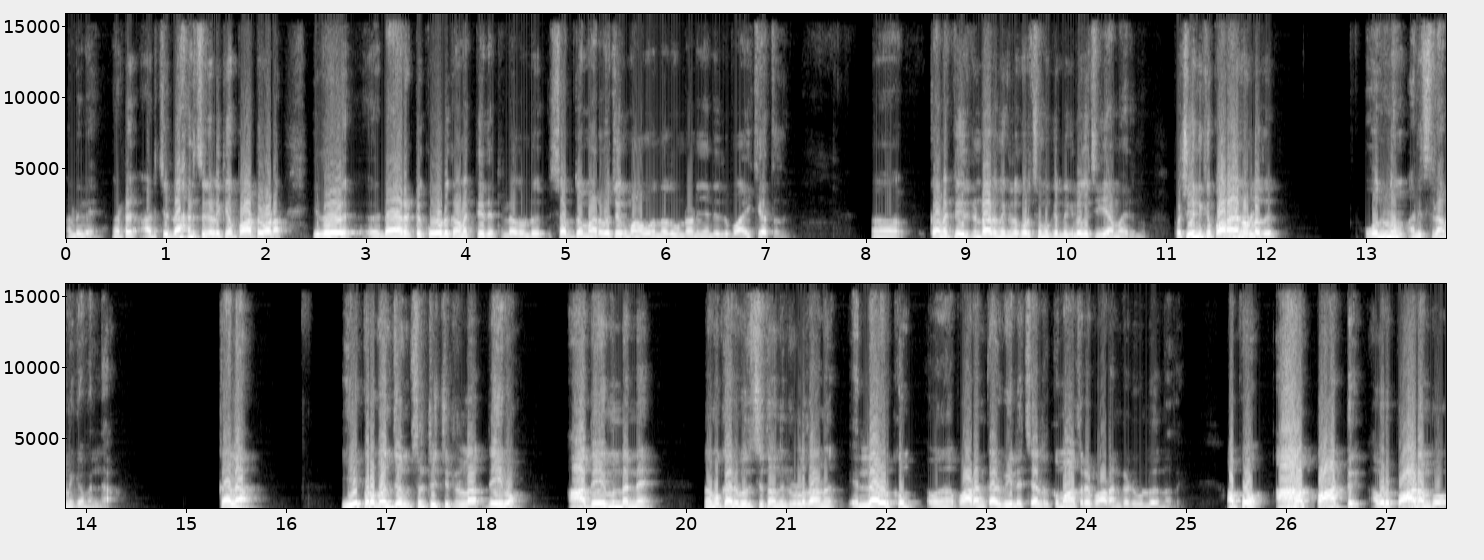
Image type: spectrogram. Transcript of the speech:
കണ്ടില്ലേ? എന്നിട്ട് അടിച്ച് ഡാൻസ് കളിക്കാൻ പാട്ട് പാടാം. ഇത് ഡയറക്റ്റ് കോഡ് കണക്ട് ചെയ്തിട്ടില്ല. അതുകൊണ്ട് ശബ്ദം അരോചകമാവും എന്നതുകൊണ്ടാണ് ഞാൻ ഇതിൽ വായിക്കാത്തത്. കണക്ട് ചെയ്തിട്ടുണ്ടായിരുന്നെങ്കിൽ കുറച്ച് നമുക്ക് എന്തെങ്കിലുമൊക്കെ ചെയ്യാമായിരുന്നു. പക്ഷെ എനിക്ക് പറയാനുള്ളത് ഒന്നും അനിസ്ലാമികമല്ല. കല. ഈ പ്രപഞ്ചം സൃഷ്ടിച്ചിട്ടുള്ള ദൈവം ആ ദൈവം തന്നെ നമുക്ക് അനുവദിച്ചു തന്നിട്ടുള്ളതാണ് എല്ലാവർക്കും പാടാൻ കഴിവില്ല. ചിലർക്ക് മാത്രമേ പാടാൻ കഴിവുള്ളൂ എന്നത്. അപ്പോൾ ആ പാട്ട് അവർ പാടുമ്പോൾ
